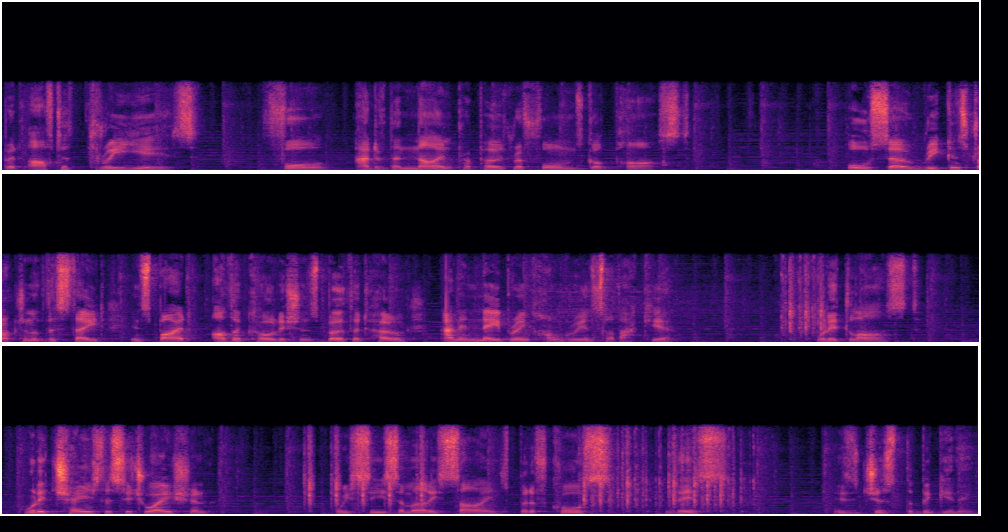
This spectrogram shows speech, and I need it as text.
but after three years, four out of the nine proposed reforms got passed. Also, reconstruction of the state inspired other coalitions both at home and in neighbouring Hungary and Slovakia. Will it last? Will it change the situation? We see some early signs, but of course, this is just the beginning.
